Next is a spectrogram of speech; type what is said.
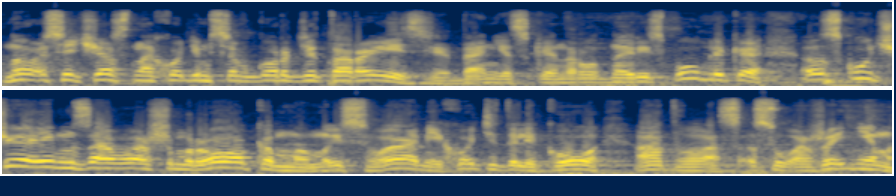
Но сейчас находимся в городе Торезе, Донецкая Народная Республика. Скучаем за вашим роком, мы с вами, хоть и далеко от вас. С уважением,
